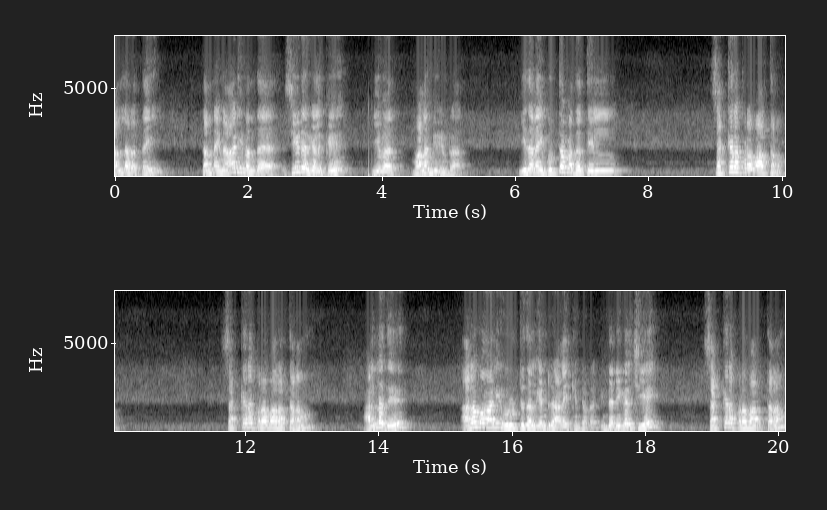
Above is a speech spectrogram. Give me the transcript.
நல்லறத்தை தன்னை நாடி வந்த சீடர்களுக்கு இவர் வழங்குகின்றார். இதனை புத்த மதத்தில் சக்கர பிரவார்த்தனம் சக்கர பிரவாரத்தனம் அல்லது அறவாளி உருட்டுதல் என்று அழைக்கின்றனர். இந்த நிகழ்ச்சியை சக்கர பிரவார்த்தனம்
